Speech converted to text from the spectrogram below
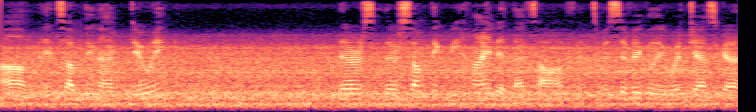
um, in something I'm doing, there's there's something behind it that's off, and specifically with Jessica,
